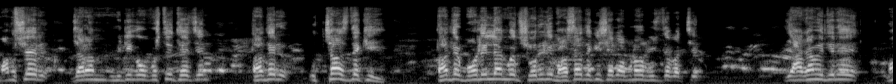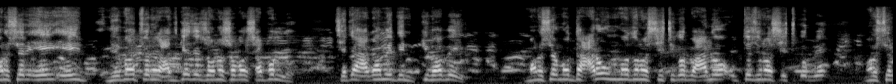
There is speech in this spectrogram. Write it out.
মানুষের যারা মিটিংয়ে উপস্থিত হয়েছেন তাদের উচ্ছ্বাস দেখি তাদের বডি ল্যাঙ্গুয়েজ শরীরী ভাষা দেখি সেটা আপনারা বুঝতে পারছেন। যে আগামী দিনে মানুষের এই এই নির্বাচনের আজকে যে জনসভার সাফল্য সেটা আগামী দিন কীভাবে মানুষের মধ্যে আরও উন্মাদনা সৃষ্টি করবে আরও উত্তেজনা সৃষ্টি করবে মানুষের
